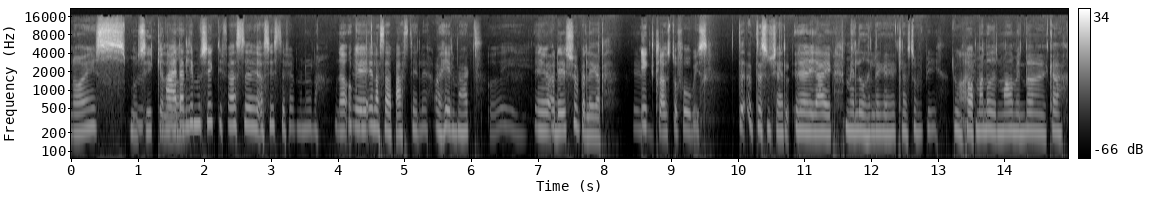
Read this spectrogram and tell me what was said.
noise musik, eller Nej, der er lige musik de første og sidste fem minutter. Nå, Okay. Øh, ellers er det bare stille og helt. Ui. Øh, og det er super lækkert. Øh, Ikke klaustrofobisk. Det, det synes jeg, øh, jeg er ikke meldet heller ikke klaustrofobi. Du Nej. hopper mig ned i en meget mindre øh, kar.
